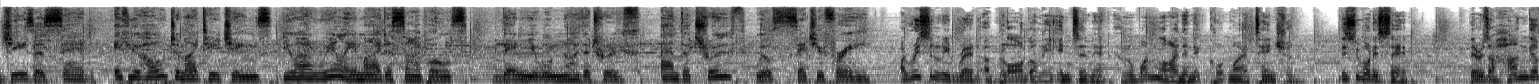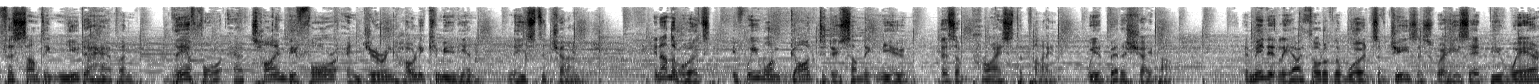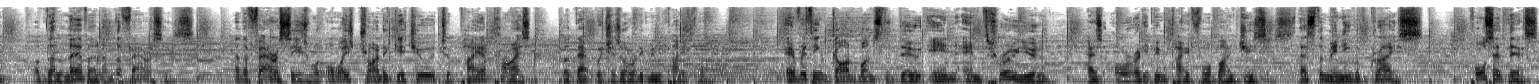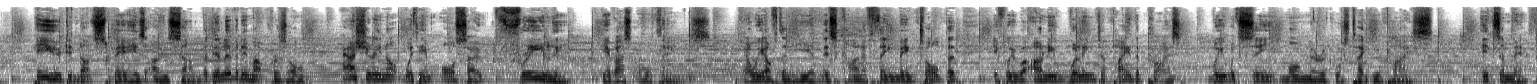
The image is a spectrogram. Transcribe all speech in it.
Jesus said, If you hold to my teachings, you are really my disciples. Then you will know the truth, and the truth will set you free. I recently read a blog on the internet, and one line in it caught my attention. This is what it said There is a hunger for something new to happen, therefore, our time before and during Holy Communion needs to change. In other words, if we want God to do something new, there's a price to pay. We had better shape up. Immediately I thought of the words of Jesus where he said, Beware of the leaven of the Pharisees. And the Pharisees will always try to get you to pay a price for that which has already been paid for. Everything God wants to do in and through you has already been paid for by Jesus. That's the meaning of grace. Paul said this He who did not spare his own son, but delivered him up for us all, how shall he not with him also freely give us all things? Now, we often hear this kind of thing being taught that if we were only willing to pay the price, we would see more miracles taking place. It's a myth.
